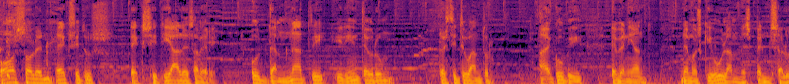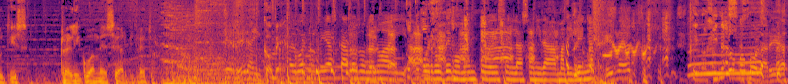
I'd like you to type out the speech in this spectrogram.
O solen exitus exitiales avere, ut damnati in integrum restituantur, aecubi eveniant, nemos ulam spem salutis, reliquam esse arbitretur. Herrera en Cope. Eh, Buenos días, Carlos. Donde no hay acuerdos de momento es en la sanidad madrileña. ¿Te imaginas? ¿Cómo molaría?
